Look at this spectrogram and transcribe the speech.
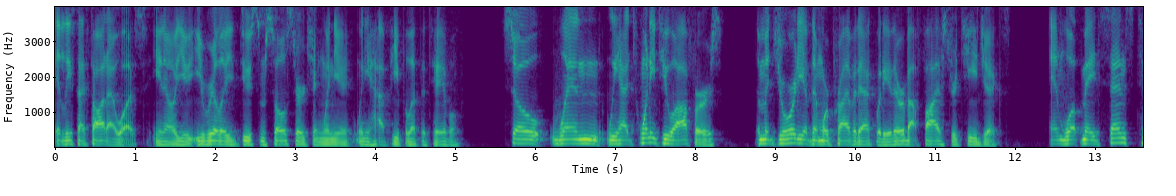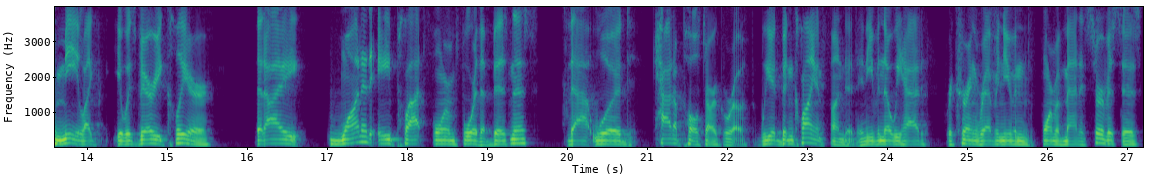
At least I thought I was. You know, you you really do some soul searching when you when you have people at the table. So when we had 22 offers, the majority of them were private equity. There were about five strategics. And what made sense to me, like it was very clear that I wanted a platform for the business that would catapult our growth. We had been client funded, and even though we had recurring revenue in form of managed services,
